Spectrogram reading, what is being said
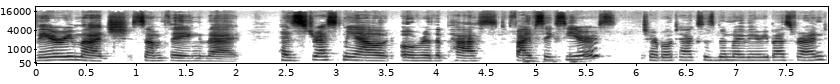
very much something that has stressed me out over the past five, six years. TurboTax has been my very best friend.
